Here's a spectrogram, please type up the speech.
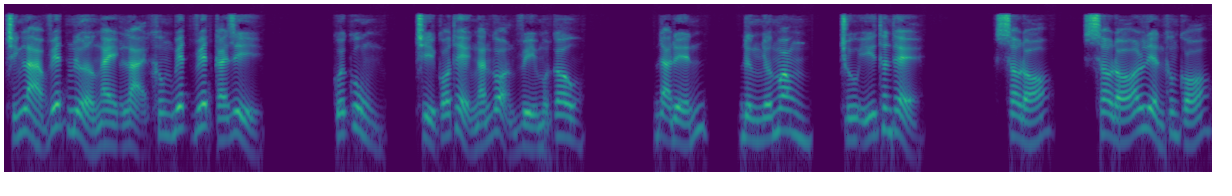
chính là viết nửa ngày lại không biết viết cái gì. Cuối cùng, chỉ có thể ngắn gọn vì một câu. Đã đến, đừng nhớ mong, chú ý thân thể. Sau đó, sau đó liền không có.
